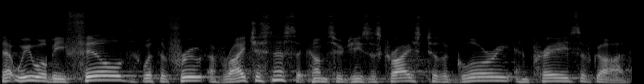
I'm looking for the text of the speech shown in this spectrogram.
that we will be filled with the fruit of righteousness that comes through Jesus Christ to the glory and praise of God.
